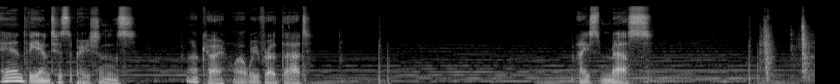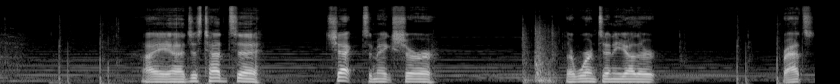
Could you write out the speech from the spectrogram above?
And the anticipations. Okay, well, we've read that. Nice mess. I uh, just had to check to make sure there weren't any other rats.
